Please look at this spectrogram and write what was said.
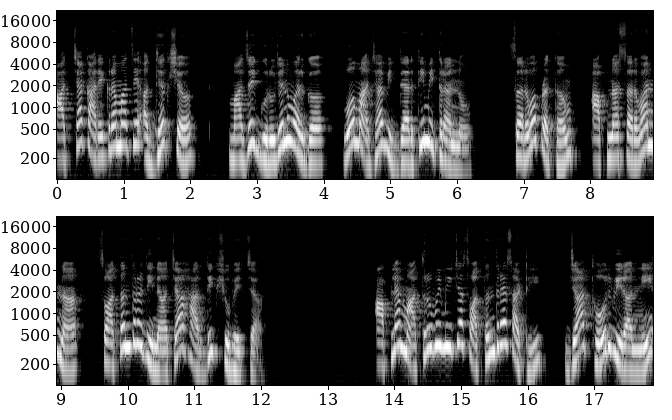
आजच्या कार्यक्रमाचे अध्यक्ष माझे गुरुजन वर्ग व माझ्या विद्यार्थी मित्रांनो सर्वप्रथम आपणा सर्वांना स्वातंत्र्य दिनाच्या हार्दिक शुभेच्छा. आपल्या मातृभूमीच्या स्वातंत्र्यासाठी ज्या थोर वीरांनी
